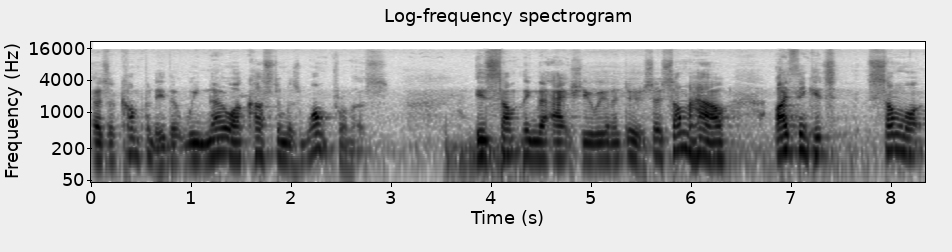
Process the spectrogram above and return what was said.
as a company that we know our customers want from us is something that actually we're going to do. So somehow, I think it's somewhat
